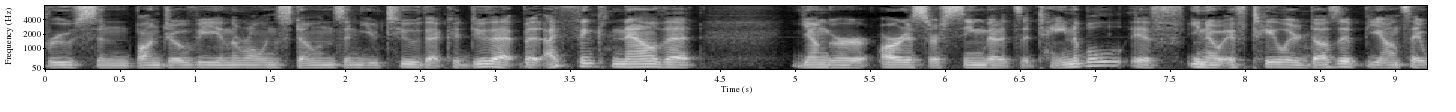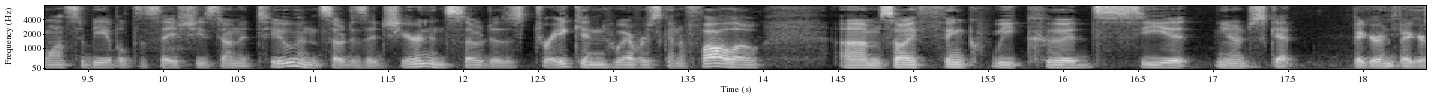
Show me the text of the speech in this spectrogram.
Bruce and Bon Jovi and the Rolling Stones and U2 that could do that. But I think now that younger artists are seeing that it's attainable, if you know, if Taylor does it, Beyonce wants to be able to say she's done it too, and so does Ed Sheeran, and so does Drake, and whoever's going to follow. Um, so I think we could see it, you know, just get bigger and bigger.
